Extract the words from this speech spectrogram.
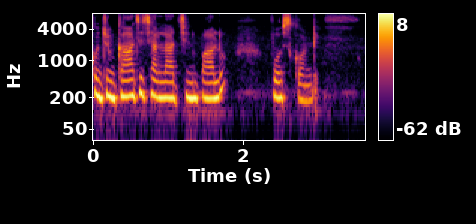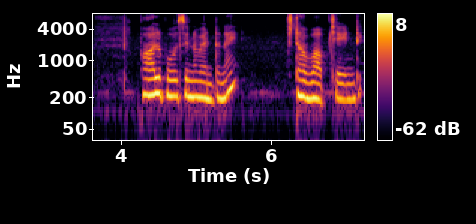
కొంచెం కాచి చల్లార్చిన పాలు పోసుకోండి. పాలు పోసిన వెంటనే స్టవ్ ఆఫ్ చేయండి.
